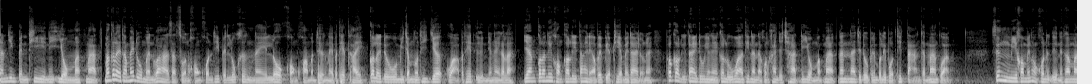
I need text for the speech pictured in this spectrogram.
นั้นยิ่งเป็นที่นิยมมาก ๆ มันก็เลยทำให้ดูเหมือนว่าสัดส่วนของคนที่เป็นลูกครึ่งในโลกของความบันเทิงในประเทศไทย ก็เลยดูมีจำนวนที่เยอะกว่าประเทศอื่นยังไงกันล่ะอย่างกรณีของเกาหลีใต้เนี่ยเอาไปเปรียบเทียบไม่ได้หรอกนะ เพราะเกาหลีใต้ดูยังไงก็รู้ว่าที่นั่นน่ะค่อนข้างจะชาตินิยมมากๆ นั่นน่าจะดูเป็นบริบทที่ต่างกันมากกว่า ซึ่งมีคอมเมนต์ของคนอื่นๆนะครับมา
